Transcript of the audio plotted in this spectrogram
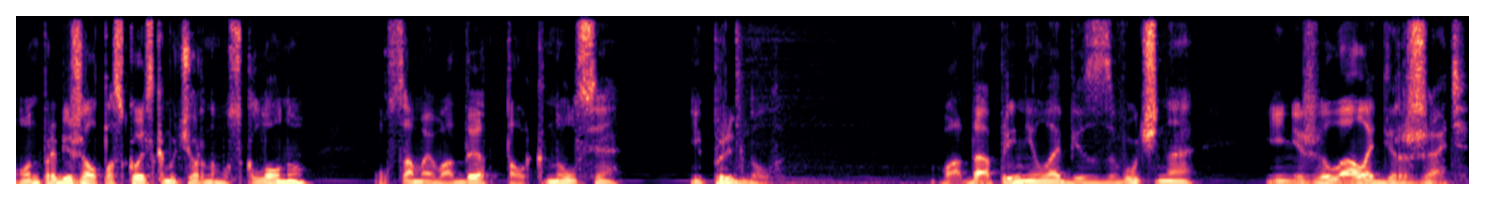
Он пробежал по скользкому черному склону, у самой воды оттолкнулся и прыгнул. Вода приняла беззвучно и не желала держать,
